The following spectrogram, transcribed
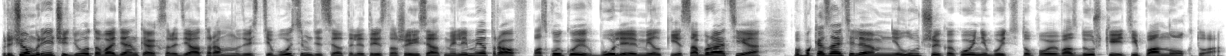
Причем речь идет о водянках с радиатором на 280 или 360 мм, поскольку их более мелкие собратья по показателям не лучше какой-нибудь топовой воздушки типа Noctua.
